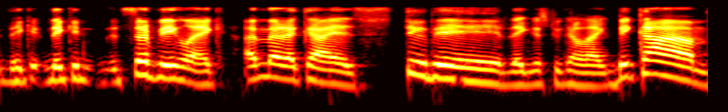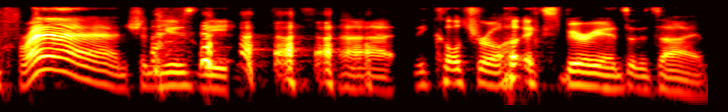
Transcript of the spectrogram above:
they can, they can instead of being like America is stupid, they can just be kind of like become French and use the uh, the cultural experience at the time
